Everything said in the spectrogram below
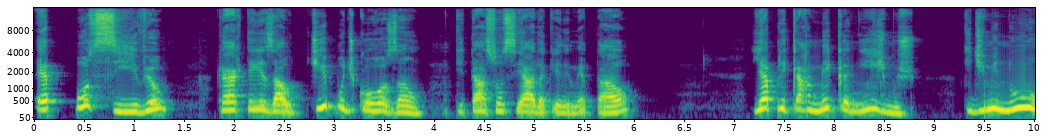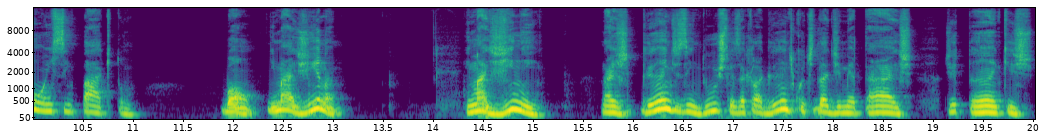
é possível caracterizar o tipo de corrosão que está associado àquele metal e aplicar mecanismos que diminuam esse impacto Bom, imagina, imagine nas grandes indústrias aquela grande quantidade de metais, de tanques,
